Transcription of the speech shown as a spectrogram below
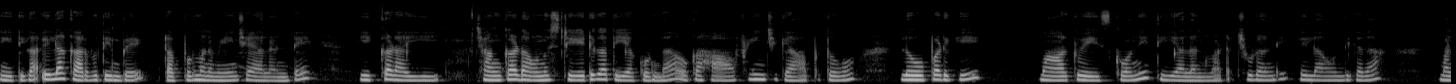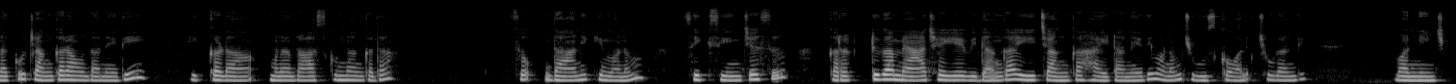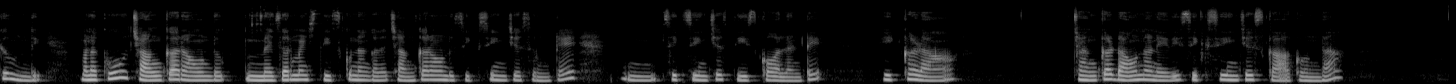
నీట్గా ఇలా కర్వ్ తింపేటప్పుడు మనం ఏం చేయాలంటే ఇక్కడ ఈ చంక డౌన్ స్ట్రేట్గా తీయకుండా ఒక హాఫ్ ఇంచ్ గ్యాప్తో లోపలికి మార్క్ వేసుకొని తీయాలన్నమాట. చూడండి ఇలా ఉంది కదా. మనకు చంక రౌండ్ అనేది ఇక్కడ మనం రాసుకున్నాం కదా. సో దానికి మనం సిక్స్ ఇంచెస్ కరెక్ట్గా మ్యాచ్ అయ్యే విధంగా ఈ చంక హైట్ అనేది మనం చూసుకోవాలి. చూడండి. వన్ ఇంచ్కి ఉంది. మనకు చంక రౌండ్ మెజర్మెంట్స్ తీసుకున్నాం కదా. చంక రౌండ్ సిక్స్ ఇంచెస్ ఉంటే సిక్స్ ఇంచెస్ తీసుకోవాలంటే ఇక్కడ చంక డౌన్ అనేది సిక్స్ ఇంచెస్ కాకుండా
